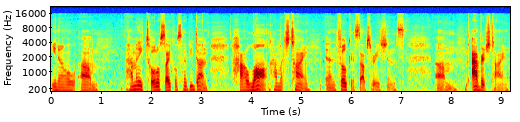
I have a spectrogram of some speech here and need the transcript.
you know, um, how many total cycles have you done? How long? How much time? And focused observations, um, average time,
